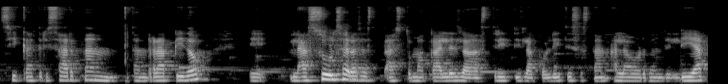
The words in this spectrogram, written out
cicatrizar tan, tan rápido. Eh, las úlceras estomacales, la gastritis, la colitis están a la orden del día.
